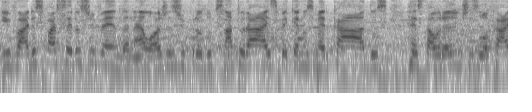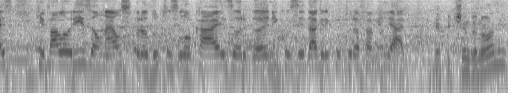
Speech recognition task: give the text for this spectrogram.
E vários parceiros de venda, né? Lojas de produtos naturais, pequenos mercados, restaurantes locais que valorizam né, os produtos locais, orgânicos e da agricultura familiar. Repetindo o nome?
